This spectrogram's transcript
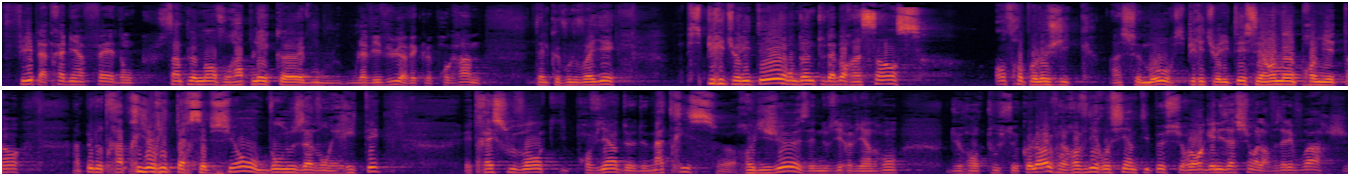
Philippe l'a très bien fait, donc simplement vous rappeler que, vous, vous l'avez vu avec le programme tel que vous le voyez, spiritualité, on donne tout d'abord un sens anthropologique à ce mot. Spiritualité, c'est en un premier temps un peu notre a priori de perception dont nous avons hérité, et très souvent qui provient de, de matrices religieuses, et nous y reviendrons durant tout ce colloque. Revenir aussi un petit peu sur l'organisation. Alors vous allez voir, je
